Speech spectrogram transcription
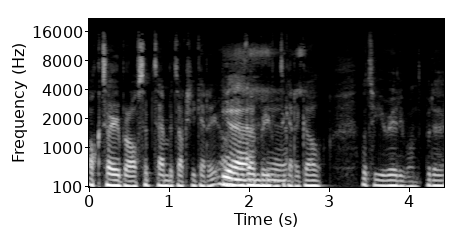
October or September to actually get it, Yeah, November even yeah. to get a goal. That's what you really want. But uh,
